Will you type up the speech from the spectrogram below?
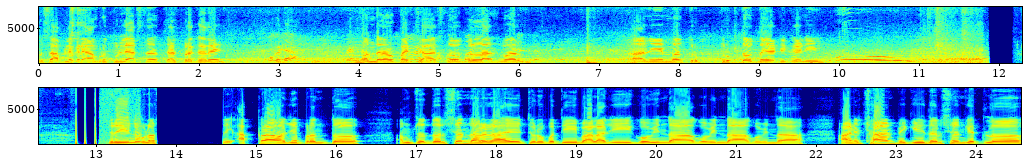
जसं आपल्याकडे अमृतुल्य असतं त्याच प्रकारे ఒకటా రెండా पंधरा रुपयाचा असतो गल्लासभर. आणि मन तृप तृप्त होतं या ठिकाणी. श्री नऊला अकरा वाजेपर्यंत आमचं दर्शन झालेलं आहे तिरुपती बालाजी गोविंदा गोविंदा गोविंदा. आणि छानपैकी दर्शन घेतलं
